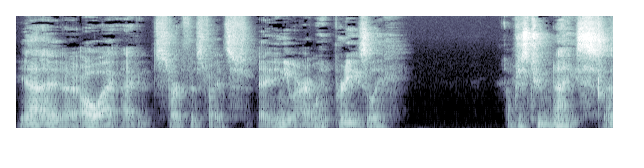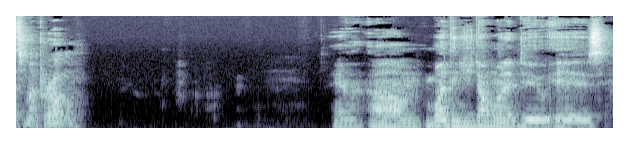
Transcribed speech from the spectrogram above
yeah. I, I- oh, I, I could start fistfights anywhere I went pretty easily. I'm just too nice. That's my problem. Yeah. Um, one thing you don't want to do is,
